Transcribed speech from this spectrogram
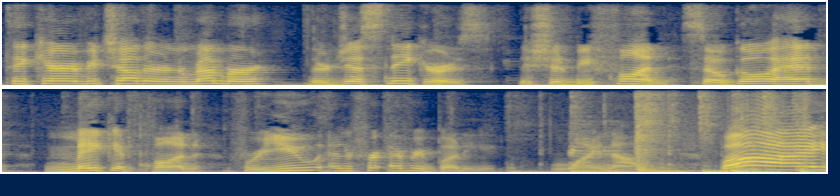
take care of each other and remember, they're just sneakers. They should be fun. So go ahead, make it fun for you and for everybody. Why not? Bye!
